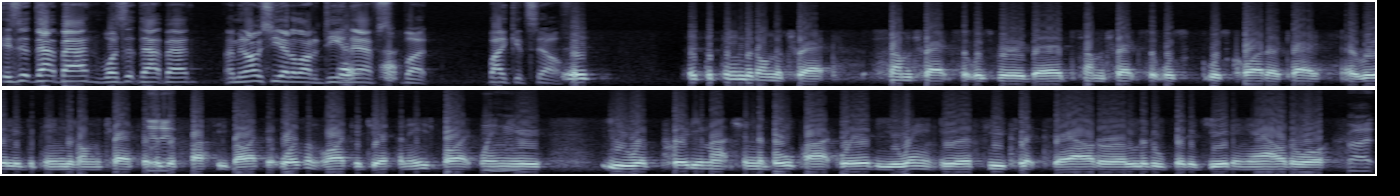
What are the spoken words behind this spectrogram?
Is it that bad? Was it that bad? I mean, obviously you had a lot of DNFs, but bike itself. It, it depended on the track. Some tracks it was very bad. Some tracks it was was quite okay. It really depended on the track. It Did was it? a fussy bike. It wasn't like a Japanese bike when you you were pretty much in the ballpark wherever you went. You were a few clicks out, or a little bit of jetting out, or Right.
